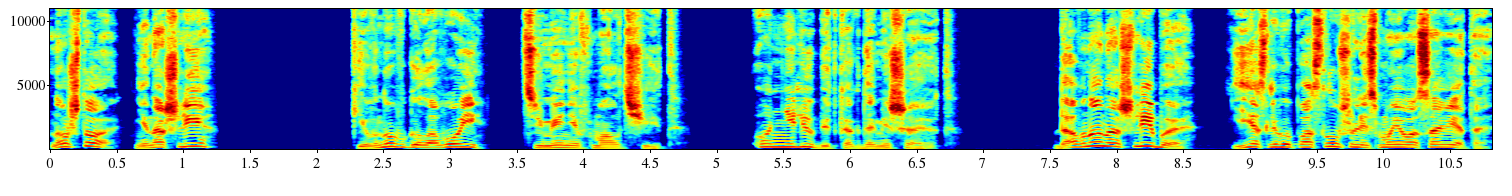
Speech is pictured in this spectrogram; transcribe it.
«Ну что, не нашли?» Кивнув головой, Тюменев молчит. Он не любит, когда мешают. «Давно нашли бы, если вы послушались моего совета,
